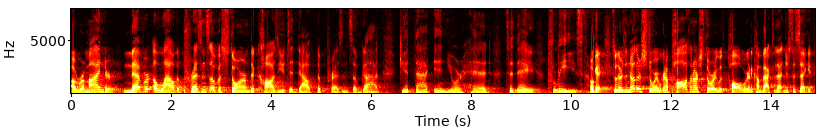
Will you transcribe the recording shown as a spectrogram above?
A reminder never allow the presence of a storm to cause you to doubt the presence of God. Get that in your head today, please. Okay, so there's another story. We're going to pause on our story with Paul. We're going to come back to that in just a second.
